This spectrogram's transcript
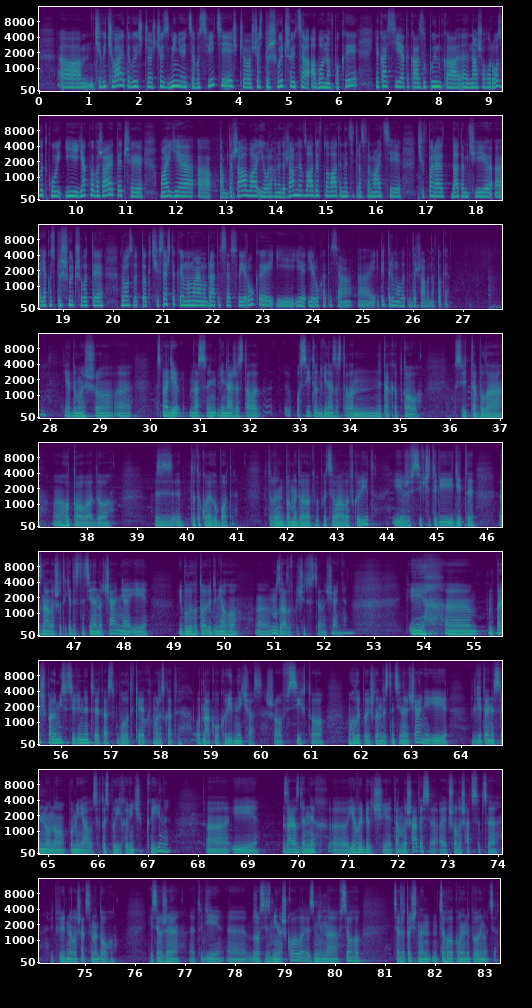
чи відчуваєте ви, що щось змінюється в освіті, що щось пришвидшується або навпаки, якась є така зупинка нашого розвитку? І як ви вважаєте, чи має е, там держава і органи державної влади впливати на ці трансформації, чи вперед, да, там, чи е, якось пришвидшувати розвиток, чи все ж таки ми маємо брати все в свої руки і, і, і рухатися е, і підтримувати державу навпаки? Я думаю, що е, справді в нас війна вже стала освіту, війна застала не так раптово. Освіта була готова до, до такої роботи. Тобто бо ми два роки попрацювали в ковід, і вже всі вчителі і діти знали, що таке дистанційне навчання, і, і були готові до нього е, ну, зразу включитися в це навчання. І е, перші пару місяців війни це якраз було таке, як можна сказати, однаково ковідний час. Що всі, хто могли, перейшли на дистанційне навчання, і для дітей не сильно воно помінялося. Хтось поїхав в інші країни, е, і зараз для них е, є вибір, чи там лишатися, а якщо лишатися, це відповідно лишатися надовго. І це вже е, тоді е, зовсім зміна школи, зміна всього. Це вже точно цього року вони не повернуться.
